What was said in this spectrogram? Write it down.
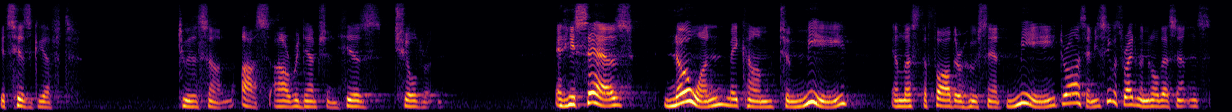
It's his gift to the Son, us, our redemption, His children. And He says, No one may come to me unless the Father who sent me draws him. You see what's right in the middle of that sentence?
